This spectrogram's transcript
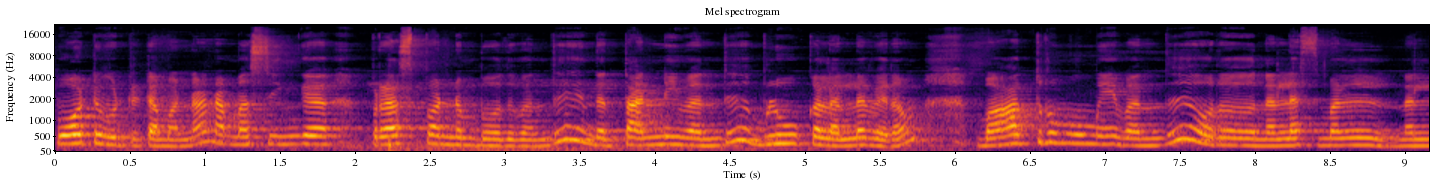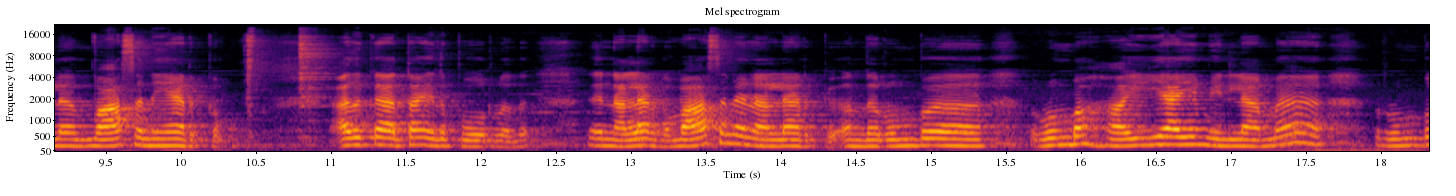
போட்டு விட்டுட்டோம்னா நம்ம சிங்கை ப்ரெஸ் பண்ணும்போது வந்து இந்த தண்ணி வந்து ப்ளூ கலரில் வரும். பாத்ரூமுமே வந்து ஒரு நல்ல ஸ்மெல் நல்ல வாசனையாக இருக்கும். அதுக்காக தான் இது போடுறது. இது நல்லா இருக்கும். வாசனை நல்லாயிருக்கு அந்த ரொம்ப ரொம்ப ஹையாயும் இல்லாமல் ரொம்ப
